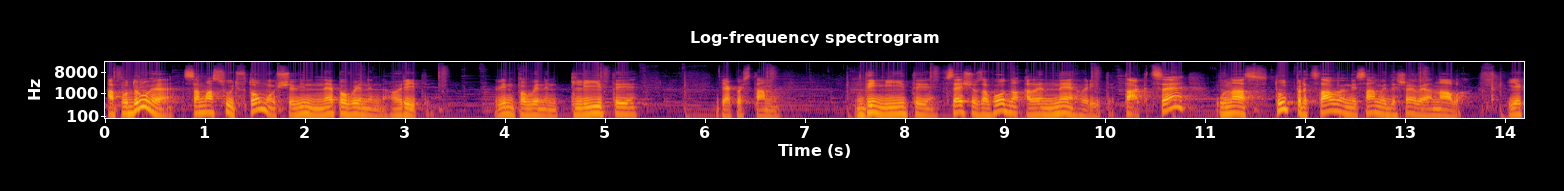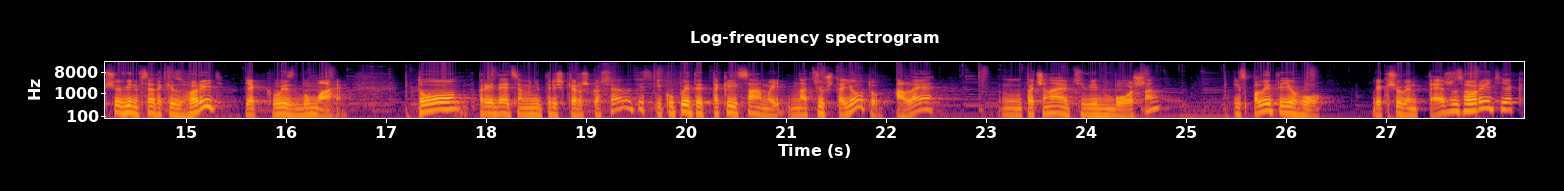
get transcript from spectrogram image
А по-друге, сама суть в тому, що він не повинен горіти. Він повинен тліти, якось там диміти, все що завгодно, але не горіти. Так, це у нас тут представлений самий дешевий аналог. І якщо він все-таки згорить, як лист бумаги, то прийдеться мені трішки розкошелитись і купити такий самий на цю ж Тойоту, але починають від Боша і спалити його. Якщо він теж згорить як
